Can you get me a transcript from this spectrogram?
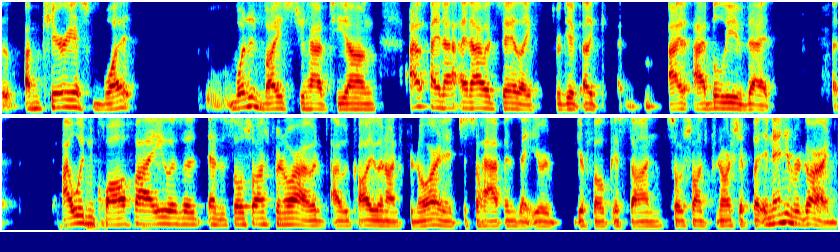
yeah. I'm curious what what advice do you have to young I, and, I, and I would say like forgive like I, I believe that I wouldn't qualify you as a as a social entrepreneur. I would I would call you an entrepreneur, and it just so happens that you're you're focused on social entrepreneurship. But in any regard,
